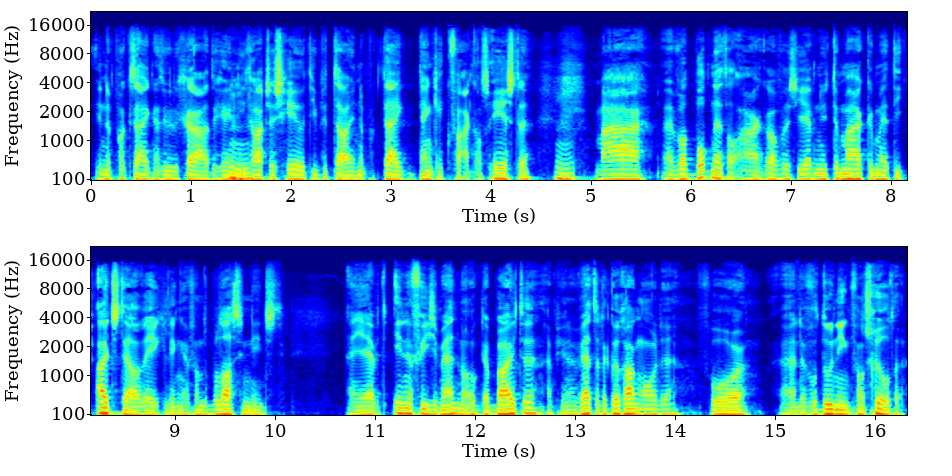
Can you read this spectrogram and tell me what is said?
in de praktijk natuurlijk gaat. Degene die Mhm. het hardst schreeuwt, die betaalt in de praktijk denk ik vaak als eerste. Maar eh, wat Bob net al aangaf, is je hebt nu te maken met die uitstelregelingen van de Belastingdienst. En je hebt in een faillissement, maar ook daarbuiten, heb je een wettelijke rangorde voor eh, de voldoening van schulden.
